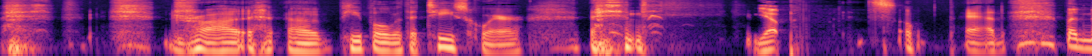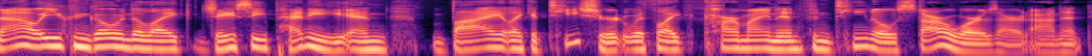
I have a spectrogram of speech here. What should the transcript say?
draw uh, people with a T square, Yep. it's so bad. But now you can go into like J.C. Penney and buy like a T-shirt with like Carmine Infantino Star Wars art on it.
